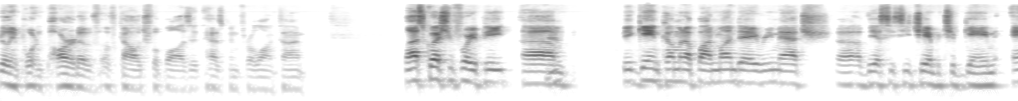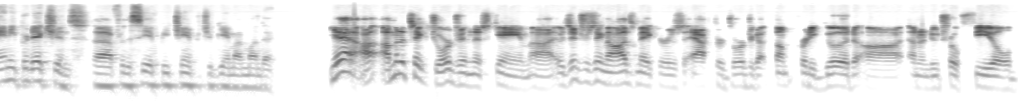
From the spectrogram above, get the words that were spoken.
really important part of of college football as it has been for a long time. Last question for you, Pete. Um, yeah. Big game coming up on Monday, rematch uh, of the SEC championship game. Any predictions uh, for the CFP championship game on Monday? Yeah, I, am going to take Georgia in this game. Uh, it was interesting. The odds makers, after Georgia got thumped pretty good uh, on a neutral field,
